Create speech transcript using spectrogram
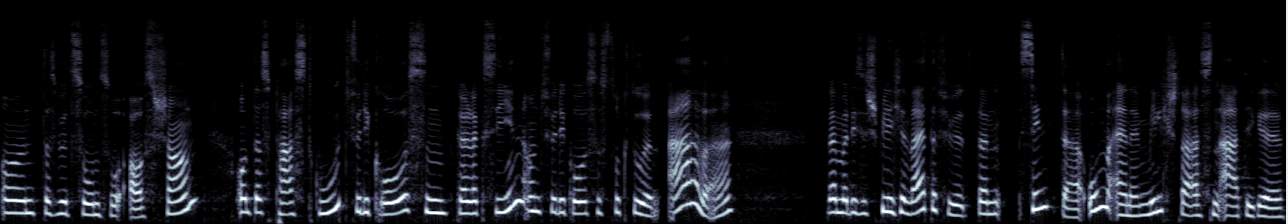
und das wird so und so ausschauen und das passt gut für die großen Galaxien und für die großen Strukturen. Aber wenn man dieses Spielchen weiterführt, dann sind da um eine milchstraßenartige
